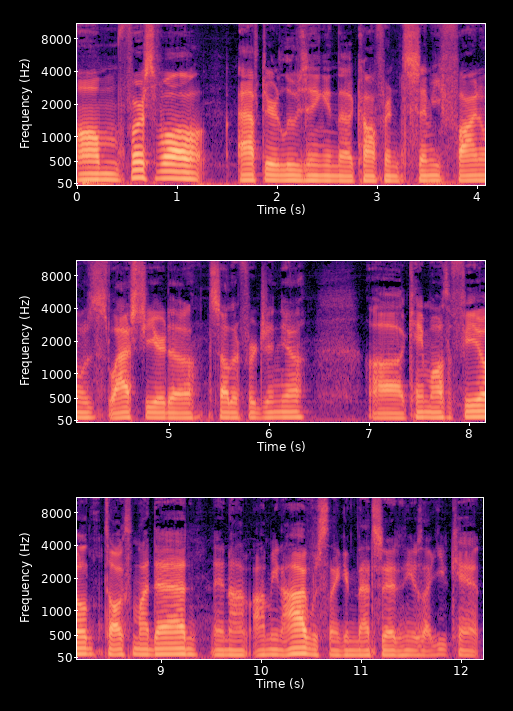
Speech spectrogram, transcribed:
Um, first of all, after losing in the conference semifinals last year to Southern Virginia, uh, came off the field, talked to my dad, and I, I mean, I was thinking that's it, and he was like, "You can't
